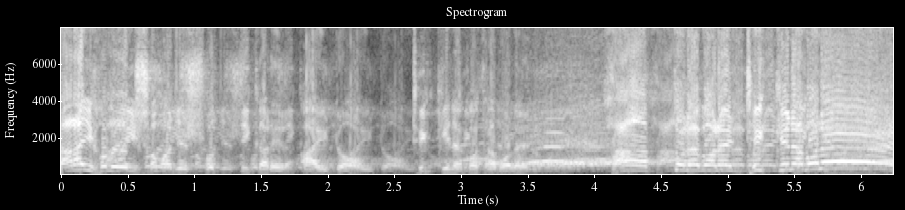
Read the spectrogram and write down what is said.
তারাই হলো এই সমাজের সত্যিকারের আইডল ঠিক কিনা কথা বলেন? হাত তুলে বলেন ঠিক কিনা বলেন?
